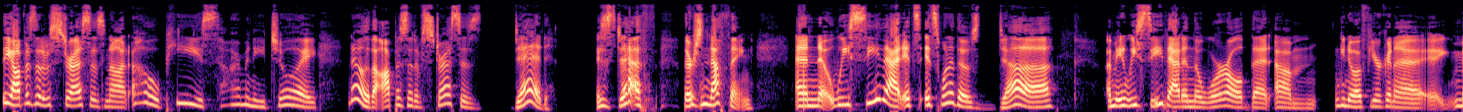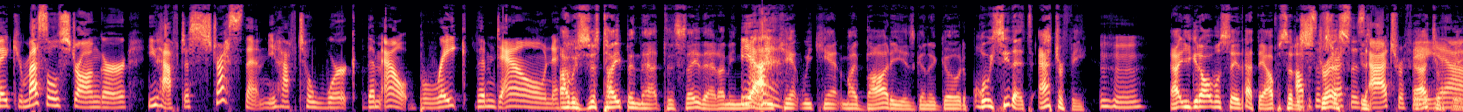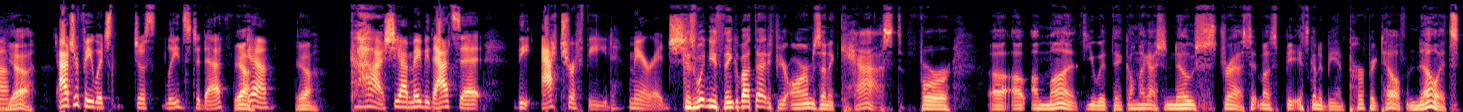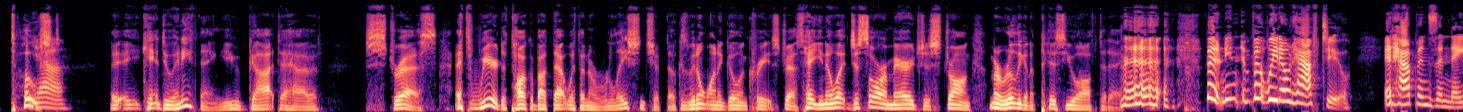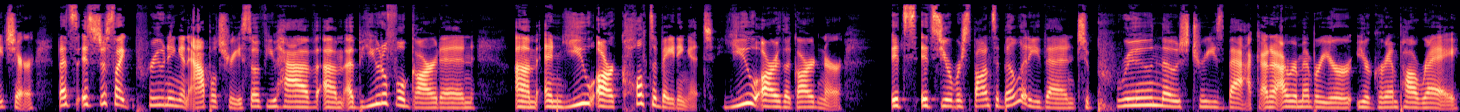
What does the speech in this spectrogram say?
the opposite of stress is not, oh, peace, harmony, joy. No, the opposite of stress is dead, is death. There's nothing. And we see that. It's, it's one of those duh. I mean, we see that in the world that, um, you know, if you're going to make your muscles stronger, you have to stress them. You have to work them out, break them down. I was just typing that to say that. I mean, yeah, yeah. we can't, we can't, my body is going to go to, oh, we see that. It's atrophy. Mm-hmm. Uh, you could almost say that the opposite, opposite of stress, stress is, is atrophy, atrophy. Yeah. Yeah. Atrophy, which just leads to death. Yeah. Yeah. Yeah. Gosh, yeah, maybe that's it. The atrophied marriage. Because wouldn't you think about that? If your arm's in a cast for uh, a, a, month, you would think, oh my gosh, no stress. It must be, it's going to be in perfect health. No, it's toast. Yeah. You can't do anything. You've got to have stress. It's weird to talk about that within a relationship though, because we don't want to go and create stress. Hey, you know what? Just so our marriage is strong, I'm really going to piss you off today. but but we don't have to. It happens in nature. That's it's just like pruning an apple tree. So if you have um, a beautiful garden um, and you are cultivating it, you are the gardener. It's it's your responsibility then to prune those trees back. And I remember your your grandpa Ray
